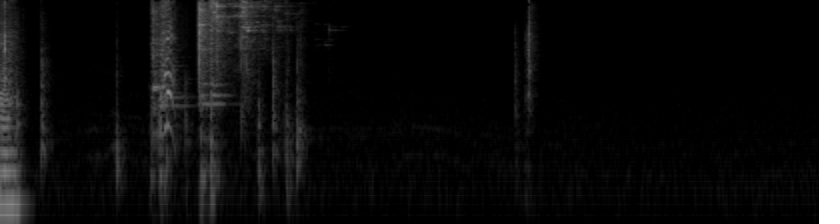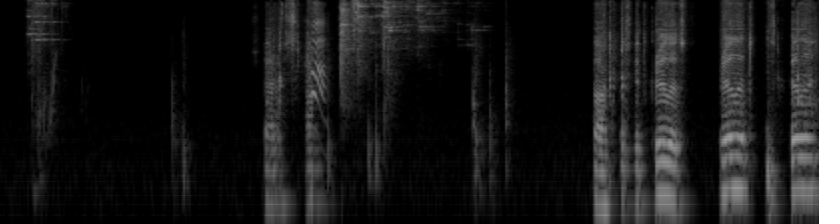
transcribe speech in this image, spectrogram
Там. Там. Так, тут відкрили, тут відкрили, тут відкрили.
